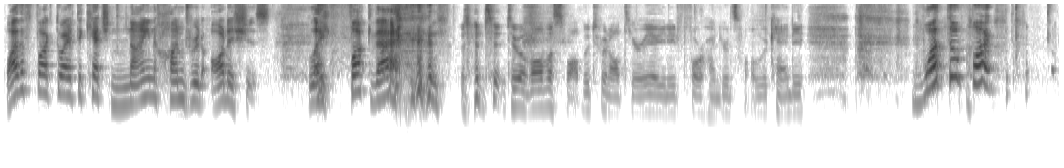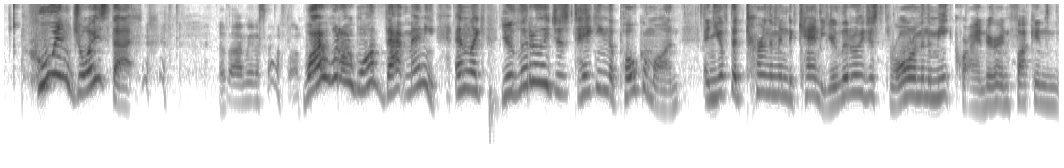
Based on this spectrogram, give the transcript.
Why the fuck do I have to catch 900 Oddishes? Like, fuck that. to, to evolve a Swablu to an Altaria, you need 400 Swablu candy. what the fuck? Who enjoys that? I mean, it's kind of fun. Why would I want that many? And like, you're literally just taking the Pokemon and you have to turn them into candy. You're literally just throwing them in the meat grinder and fucking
